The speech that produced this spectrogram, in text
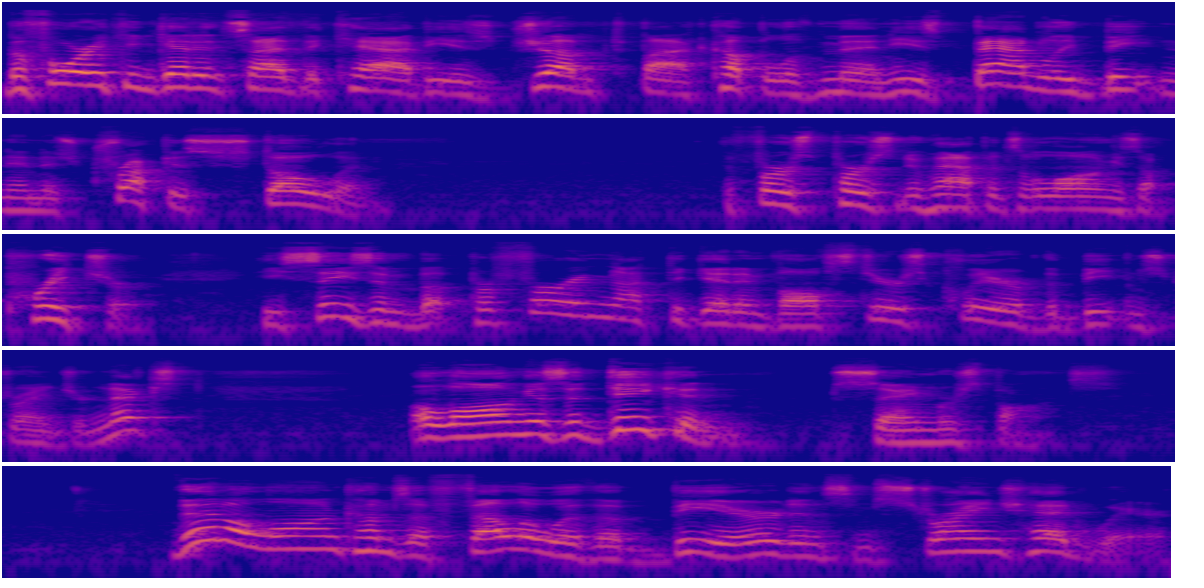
Before he can get inside the cab, he is jumped by a couple of men. He is badly beaten and his truck is stolen. The first person who happens along is a preacher. He sees him, but preferring not to get involved, steers clear of the beaten stranger. Next along is a deacon. Same response. Then along comes a fellow with a beard and some strange headwear.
